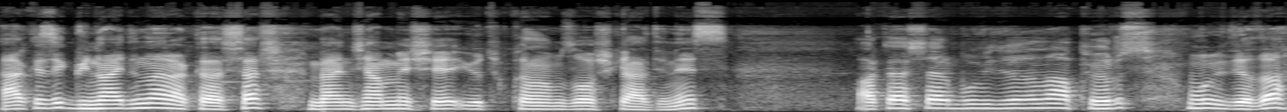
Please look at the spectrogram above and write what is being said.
Herkese günaydınlar arkadaşlar. Ben Can Meşe. YouTube kanalımıza hoş geldiniz. Arkadaşlar bu videoda ne yapıyoruz? Bu videoda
